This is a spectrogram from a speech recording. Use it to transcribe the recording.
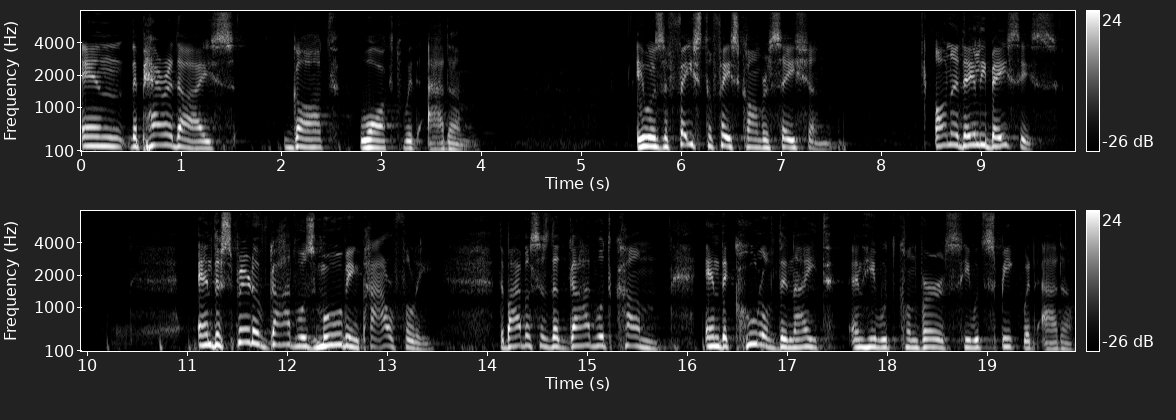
in the paradise, God walked with Adam. It was a face to face conversation on a daily basis. And the Spirit of God was moving powerfully. The Bible says that God would come in the cool of the night and he would converse, he would speak with Adam.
